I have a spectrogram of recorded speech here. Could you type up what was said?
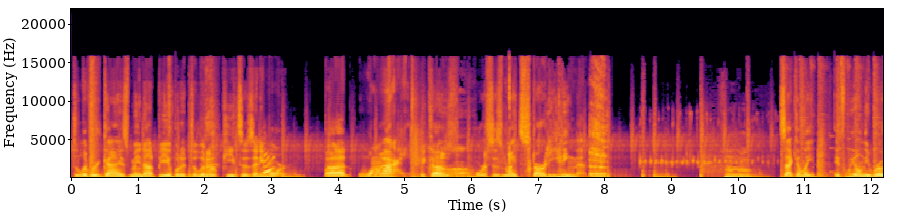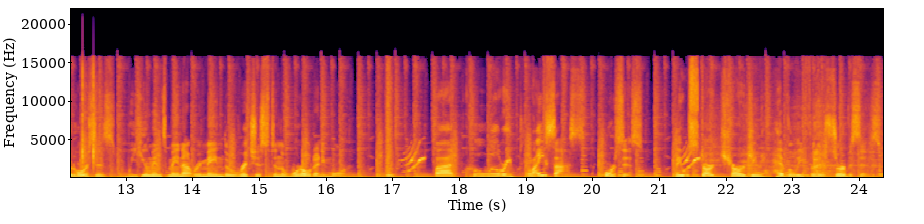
delivery guys may not be able to deliver pizzas anymore. But why? Because uh -huh. horses might start eating them. Hmm. Secondly, if we only rode horses, we humans may not remain the richest in the world anymore. But who will replace us? Horses. They will start charging heavily for their services.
